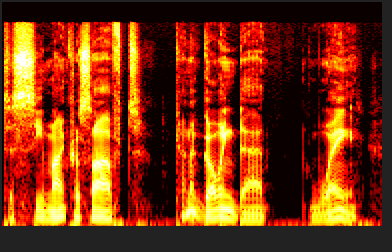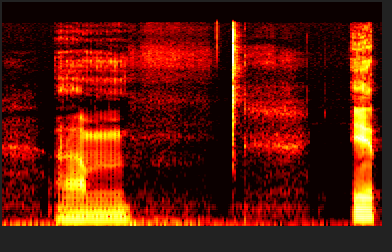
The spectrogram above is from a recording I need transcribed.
to see Microsoft kind of going that way. Um, it,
